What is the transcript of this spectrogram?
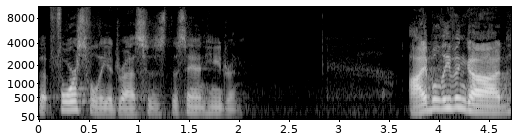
but forcefully addresses, the Sanhedrin. I believe in God,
